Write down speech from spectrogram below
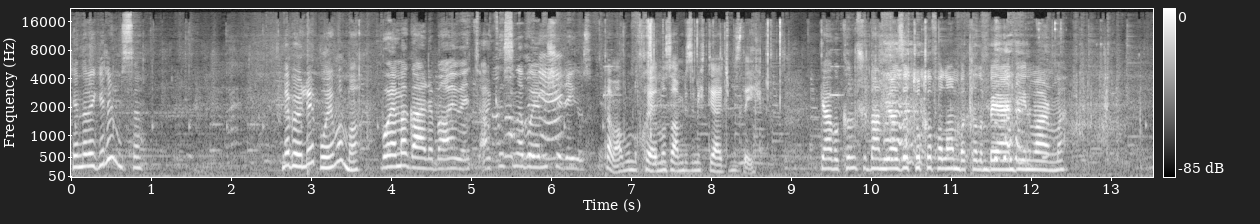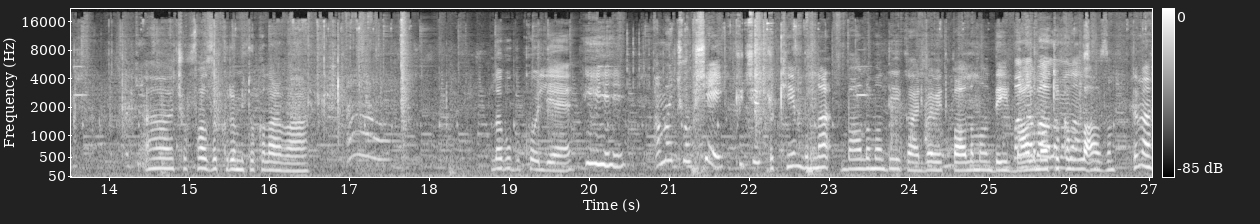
Kenara gelir misin? Ne böyle? Boyama mı? Boyama galiba evet. Arkasına boyamış yere gözüküyor. Tamam bunu koyalım o zaman bizim ihtiyacımız değil. Gel bakalım şuradan biraz da toka falan bakalım beğendiğin var mı? Aa, çok fazla kromi tokalar var. Labubu kolye. ama çok şey küçük. Bakayım bunlar bağlama değil galiba. Evet bağlama değil. Bana bağlama bağlama tokalı lazım. lazım. Değil mi?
